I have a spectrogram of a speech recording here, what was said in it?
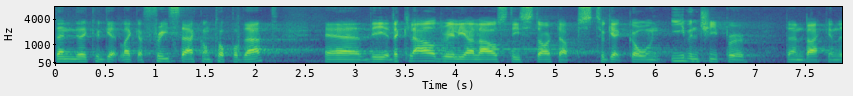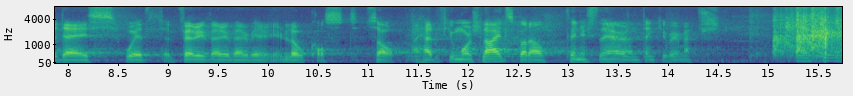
then they could get like a free stack on top of that. Uh, the, the cloud really allows these startups to get going even cheaper than back in the days with very, very, very, very low cost. So I had a few more slides, but I'll finish there, and thank you very much. Thank you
